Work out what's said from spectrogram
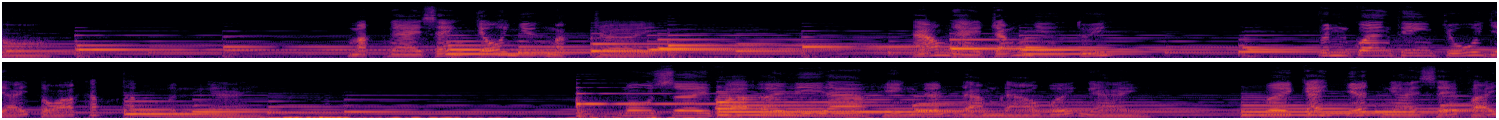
họ. Mặt Ngài sáng chói như mặt trời, áo Ngài trắng như tuyết. Vinh quang Thiên Chúa giải tỏa khắp thân mình Ngài. Môsê và Elia hiện đến đàm đạo với Ngài về cái chết Ngài sẽ phải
